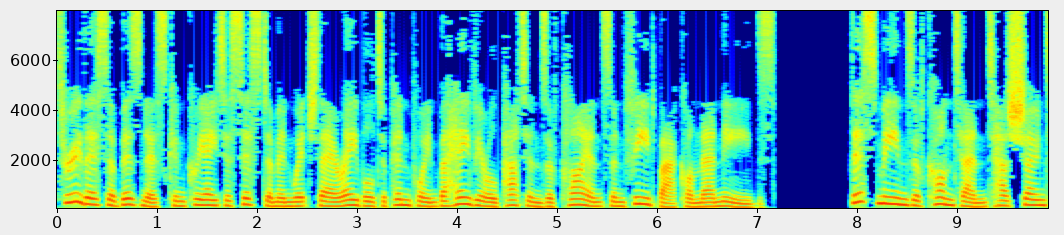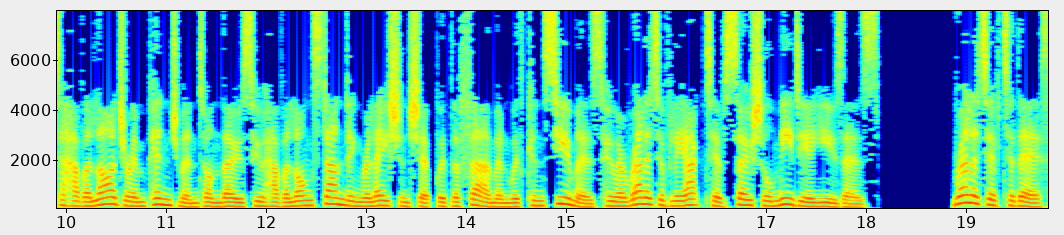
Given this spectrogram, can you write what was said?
Through this a business can create a system in which they are able to pinpoint behavioral patterns of clients and feedback on their needs. This means of content has shown to have a larger impingement on those who have a long-standing relationship with the firm and with consumers who are relatively active social media users. Relative to this,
